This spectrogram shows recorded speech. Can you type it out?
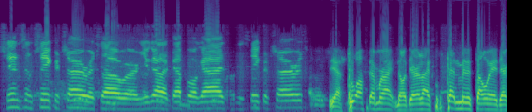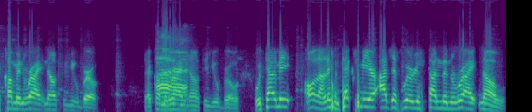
Send some Secret Service over. You got a couple of guys from the Secret Service. Yeah, two of them right now. They're like ten minutes away. They're coming right now to you, bro. They're coming Alright. right now to you, bro. Well, tell me. Hold on, listen. Text me your address where you're standing right now.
